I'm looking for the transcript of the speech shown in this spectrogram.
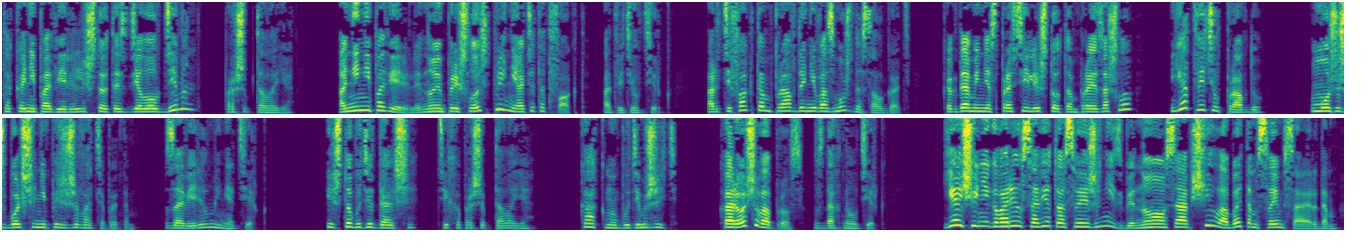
«Так они поверили, что это сделал демон?» — прошептала я. «Они не поверили, но им пришлось принять этот факт», — ответил Тирк. «Артефактам, правда, невозможно солгать. Когда меня спросили, что там произошло, я ответил правду. Можешь больше не переживать об этом», — заверил меня Тирк. «И что будет дальше?» — тихо прошептала я. «Как мы будем жить?» «Хороший вопрос», — вздохнул Тирк. «Я еще не говорил совету о своей женитьбе, но сообщил об этом своим сайрдам.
